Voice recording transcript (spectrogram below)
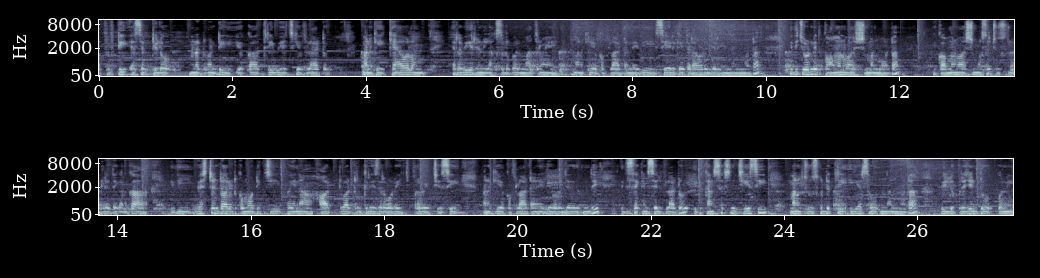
ఫిఫ్టీ ఎస్ఎఫ్టీలో ఉన్నటువంటి ఈ యొక్క త్రీ బిహెచ్కే ఫ్లాట్ మనకి కేవలం ఇరవై రెండు లక్షల రూపాయలు మాత్రమే మనకి ఈ యొక్క ఫ్లాట్ అనేది సేల్కి అయితే రావడం జరిగింది అనమాట ఇది చూడండి ఇది కామన్ వాష్రూమ్ అనమాట ఈ కామన్ వాష్రూమ్ ఒకసారి చూసుకున్నట్లయితే కనుక ఇది వెస్టర్న్ టాయిలెట్ కమోట్ ఇచ్చి పైన హాట్ వాటర్ గ్రీజర్ కూడా ఇచ్చి ప్రొవైడ్ చేసి మనకి ఈ యొక్క ఫ్లాట్ అనేది ఇవ్వడం జరుగుతుంది. ఇది సెకండ్ సెల్ ఫ్లాట్. ఇది కన్స్ట్రక్షన్ చేసి మనకు చూసుకుంటే త్రీ ఇయర్స్ అవుతుందన్నమాట. వీళ్ళు ప్రజెంట్ కొన్ని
